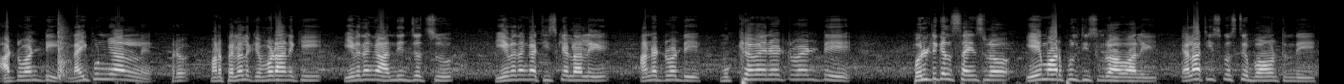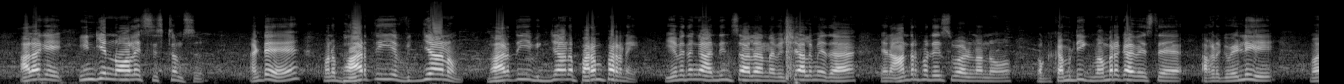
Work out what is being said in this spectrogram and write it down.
అటువంటి నైపుణ్యాలని ప్ర- మన పిల్లలకి ఇవ్వడానికి ఏ విధంగా అందించవచ్చు ఏ విధంగా తీసుకెళ్ళాలి అన్నటువంటి ముఖ్యమైనటువంటి పొలిటికల్ సైన్స్లో ఏ మార్పులు తీసుకురావాలి ఎలా తీసుకొస్తే బాగుంటుంది అలాగే ఇండియన్ నాలెడ్జ్ సిస్టమ్స్. అంటే మన భారతీయ విజ్ఞానం భారతీయ విజ్ఞాన పరంపరని ఏ విధంగా అందించాలి అన్న విషయాల మీద నేను ఆంధ్రప్రదేశ్ వాళ్ళు నన్ను ఒక కమిటీకి మెంబర్గా వేస్తే అక్కడికి వెళ్ళి మా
